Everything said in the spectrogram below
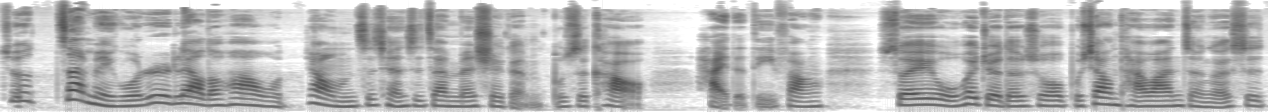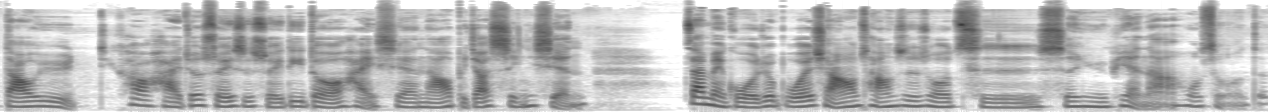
就在美国日料的话，我像我们之前是在 Michigan，不是靠海的地方，所以我会觉得说，不像台湾整个是岛屿，靠海就随时随地都有海鲜，然后比较新鲜。在美国我就不会想要尝试说吃生鱼片啊或什么的，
